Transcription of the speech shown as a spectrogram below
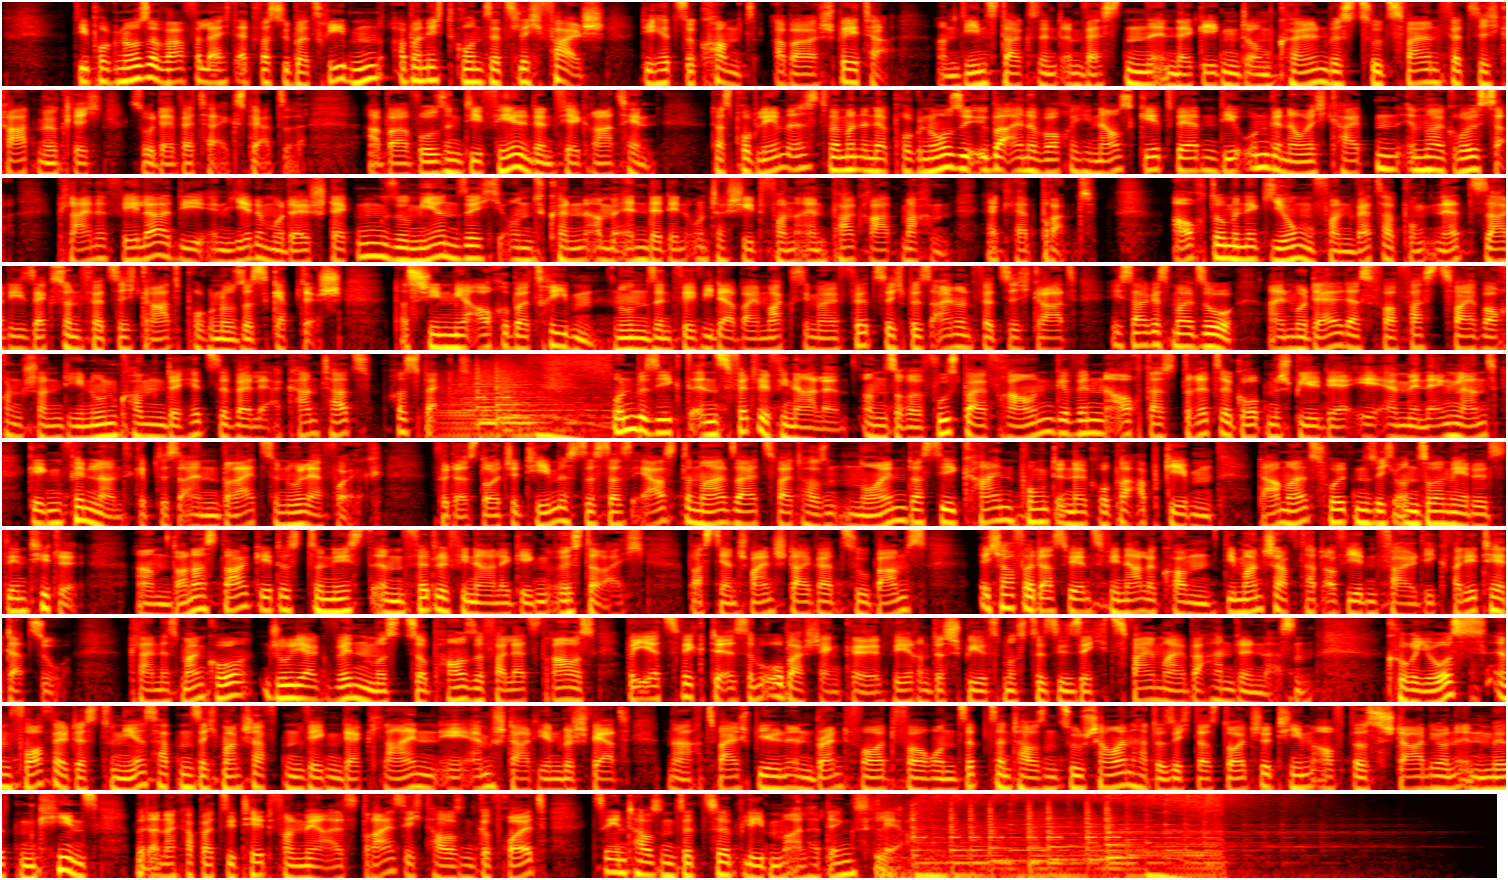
Die Prognose war vielleicht etwas übertrieben, aber nicht grundsätzlich falsch. Die Hitze kommt, aber später. Am Dienstag sind im Westen in der Gegend um Köln bis zu 42 Grad möglich, so der Wetterexperte. Aber wo sind die fehlenden 4 Grad hin? Das Problem ist, wenn man in der Prognose über eine Woche hinausgeht, werden die Ungenauigkeiten immer größer. Kleine Fehler, die in jedem Modell stecken, summieren sich und können am Ende den Unterschied von ein paar Grad machen, erklärt Brandt. Auch Dominik Jung von Wetter.net sah die 46 Grad Prognose skeptisch. Das schien mir auch übertrieben. Nun sind wir wieder bei maximal 40 bis 41 Grad. Ich sage es mal so, ein Modell, das vor fast zwei Wochen schon die nun kommende Hitzewelle erkannt hat. Respekt. Unbesiegt ins Viertelfinale. Unsere Fußballfrauen gewinnen auch das dritte Gruppenspiel der EM in England. Gegen Finnland gibt es einen 3 zu 0 Erfolg. Für das deutsche Team ist es das erste Mal seit 2009, dass sie keinen Punkt in der Gruppe abgeben. Damals holten sich unsere Mädels den Titel. Am Donnerstag geht es zunächst im Viertelfinale gegen Österreich. Bastian Schweinsteiger zu Bams. Ich hoffe, dass wir ins Finale kommen. Die Mannschaft hat auf jeden Fall die Qualität dazu. Kleines Manko, Julia Gwynn muss zur Pause verletzt raus. Bei ihr zwickte es im Oberschenkel. Während des Spiels musste sie sich zweimal behandeln lassen. Kurios, im Vorfeld des Turniers hatten sich Mannschaften wegen der kleinen EM-Stadien beschwert. Nach zwei Spielen in Brentford vor rund 17.000 Zuschauern hatte sich das deutsche Team auf das Stadion in Milton Keynes mit einer Kapazität von mehr als 30.000 gefreut. 10.000 Sitze blieben allerdings leer.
